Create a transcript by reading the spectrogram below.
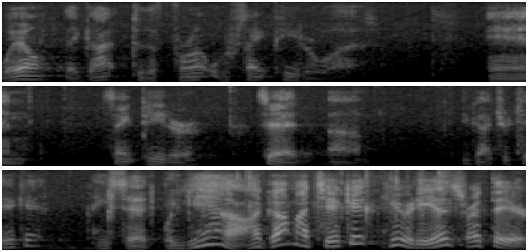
Well, they got to the front where St. Peter was. And St. Peter said, um, You got your ticket? He said, Well, yeah, I got my ticket. Here it is, right there.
